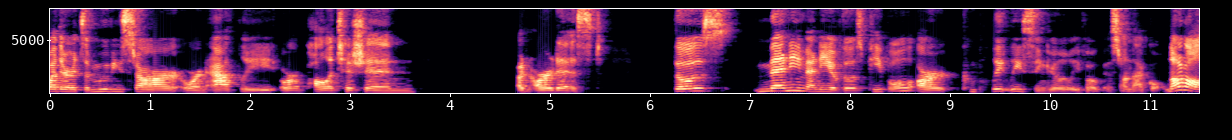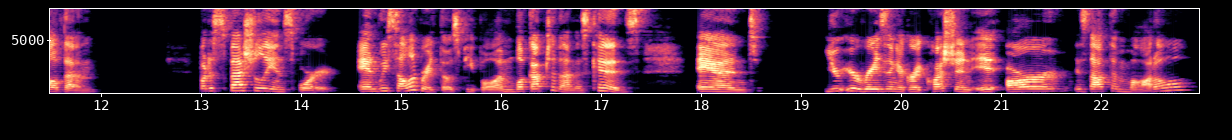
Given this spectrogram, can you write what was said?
whether it's a movie star or an athlete or a politician, an artist, those many, many of those people are completely singularly focused on that goal. Not all of them, but especially in sport. And we celebrate those people and look up to them as kids. And you're, you're raising a great question. It are is that the model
